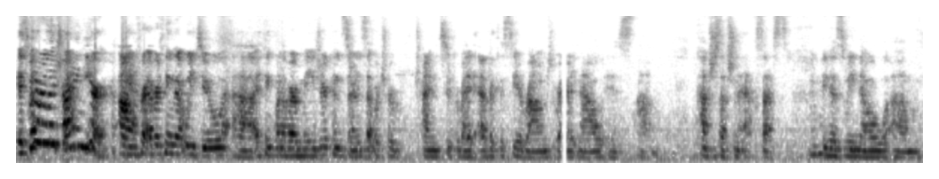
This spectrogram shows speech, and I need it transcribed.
it's been a really trying year um, yeah. for everything that we do. Uh, I think one of our major concerns that we're tr- trying to provide advocacy around right now is um, contraception access mm-hmm. because we know um,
